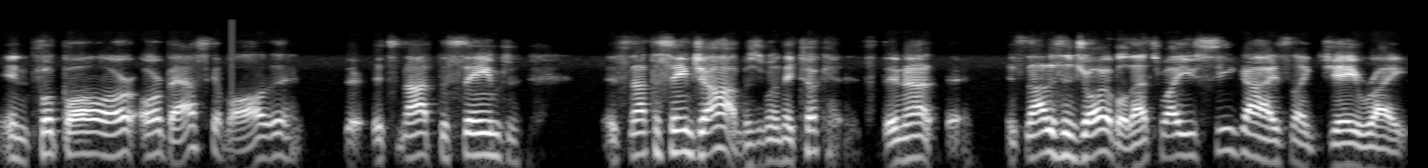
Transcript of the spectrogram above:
in football or, or basketball eh, it's not the same it's not the same job as when they took it they're not it's not as enjoyable that's why you see guys like jay wright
